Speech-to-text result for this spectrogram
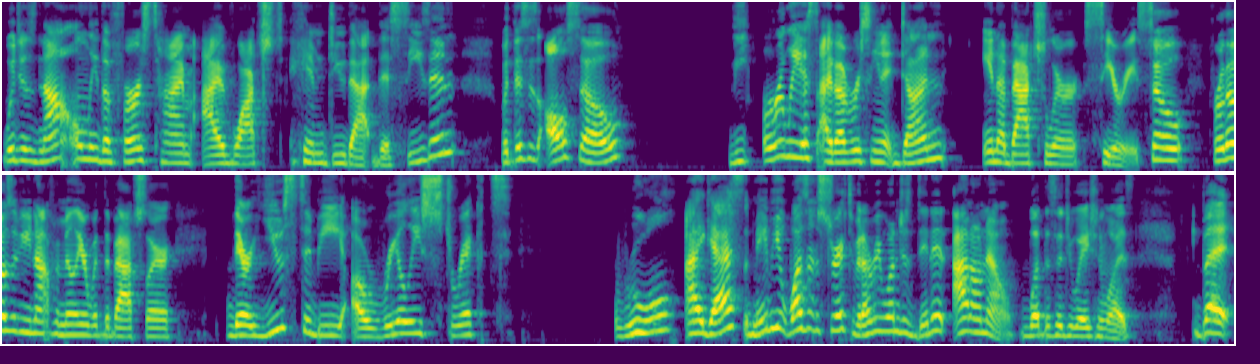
which is not only the first time I've watched him do that this season, but this is also the earliest I've ever seen it done in a Bachelor series. So, for those of you not familiar with The Bachelor, there used to be a really strict rule, I guess. Maybe it wasn't strict, but everyone just did it. I don't know what the situation was. But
